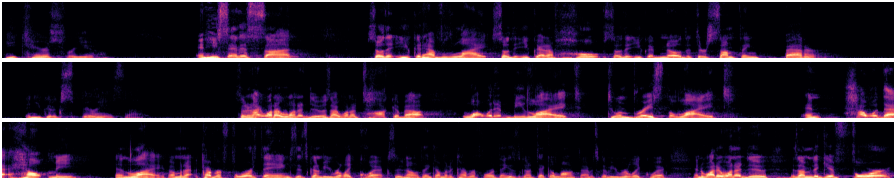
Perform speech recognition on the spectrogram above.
He cares for you. And He sent His Son so that you could have light, so that you could have hope, so that you could know that there's something better and you could experience that. So tonight what I want to do is I want to talk about what would it be like to embrace the light and how would that help me in life? I'm going to cover four things. It's going to be really quick. So don't think I'm going to cover four things. It's going to take a long time. It's going to be really quick. And what I want to do is I'm going to give four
